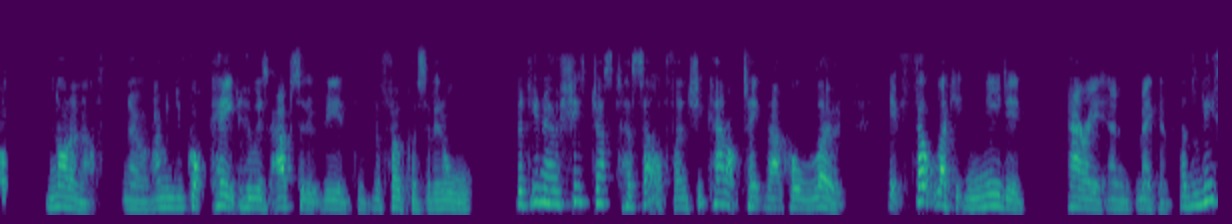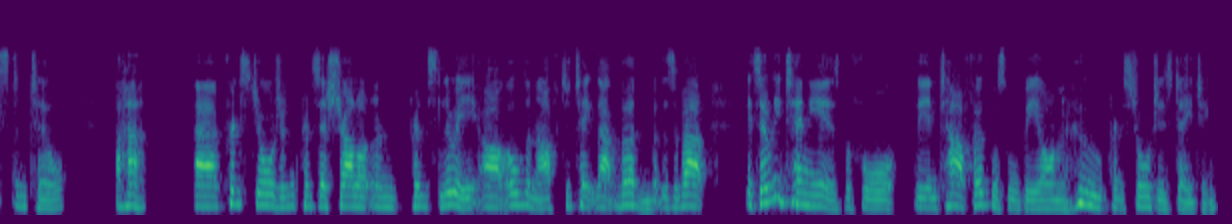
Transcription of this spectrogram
Really, not enough. No, I mean, you've got Kate, who is absolutely the, focus of it all. But, you know, she's just herself and she cannot take that whole load. It felt like it needed Harry and Meghan, at least until uh, uh, Prince George and Princess Charlotte and Prince Louis are old enough to take that burden. But there's about, it's only 10 years before the entire focus will be on who Prince George is dating.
